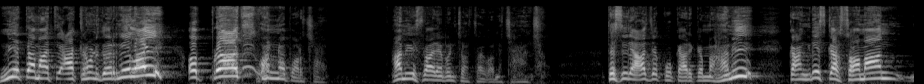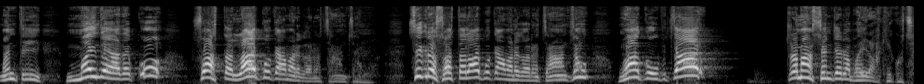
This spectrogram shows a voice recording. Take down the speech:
नेतामाथि आक्रमण गर्नेलाई अपराधी भन्न पर्छ। हामी यसबारे पनि चर्चा गर्न चाहन्छौँ। त्यसैले आजको कार्यक्रममा हामी काङ्ग्रेसका समान मन्त्री महेन्द्र यादवको स्वास्थ्य लाभको कामना गर्न चाहन्छौँ। शीघ्र स्वास्थ्य लाभको कामना गर्न चाहन्छौँ। उहाँको उपचार ट्रमा सेन्टरमा भइराखेको छ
